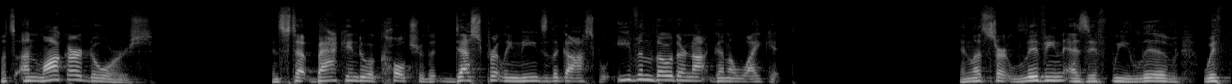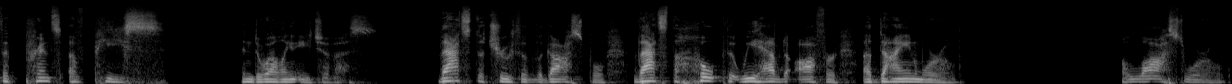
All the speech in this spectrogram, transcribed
Let's unlock our doors and step back into a culture that desperately needs the gospel, even though they're not going to like it. And let's start living as if we live with the Prince of Peace indwelling each of us. That's the truth of the gospel. That's the hope that we have to offer a dying world, a lost world.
